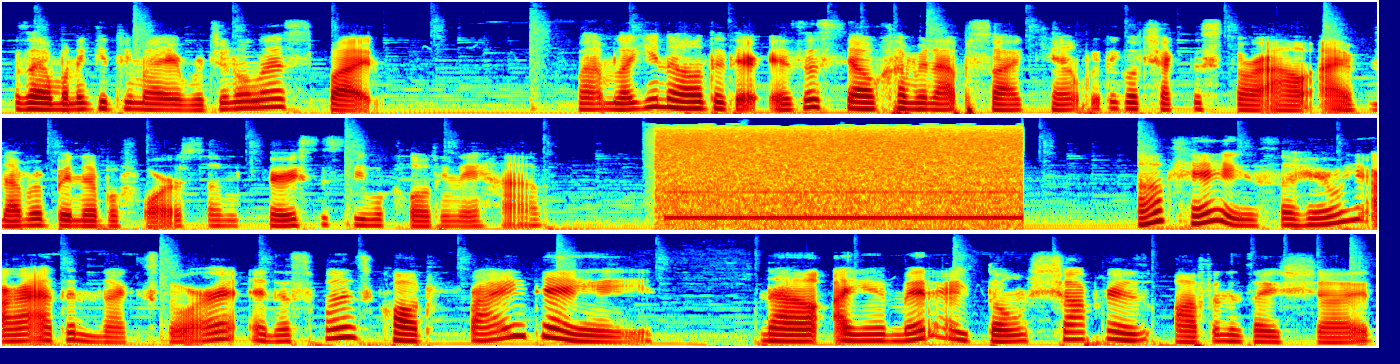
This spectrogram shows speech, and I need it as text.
because I want to get you my original list. But, but I'm letting you know that there is a sale coming up. So I can't wait to go check the store out. I've never been there before. So I'm curious to see what clothing they have. Okay, so here we are at the next store, and this one is called Friday. Now, I admit I don't shop here as often as I should,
